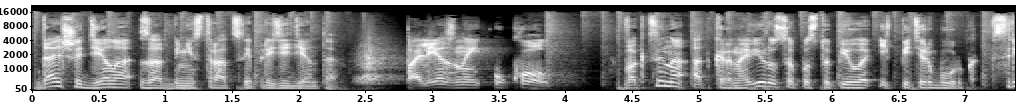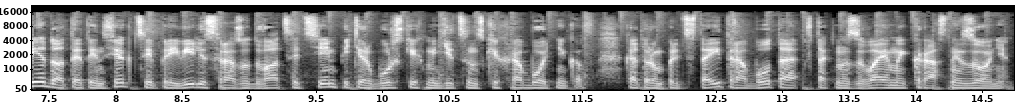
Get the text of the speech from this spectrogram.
Дальше дело за администрацией президента. Полезный укол. Вакцина от коронавируса поступила и в Петербург. В среду от этой инфекции привили сразу 27 петербургских медицинских работников, которым предстоит работа в так называемой красной зоне.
